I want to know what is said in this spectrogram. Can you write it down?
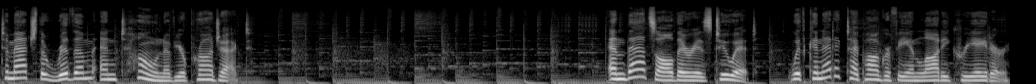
to match the rhythm and tone of your project. And that's all there is to it. With Kinetic Typography in Lottie Creator,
